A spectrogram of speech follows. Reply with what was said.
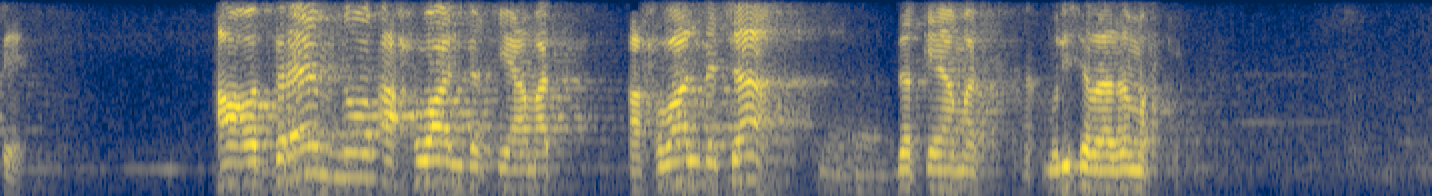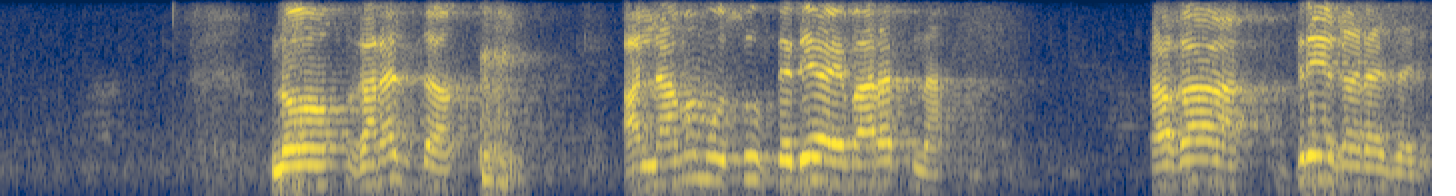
ته او درم نور احوال د قیامت احوال د چا د قیامت مولوی صاحب اعظم نو غرض دا علامه موصوف د دې عبارت نه هغه درې غرض لري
